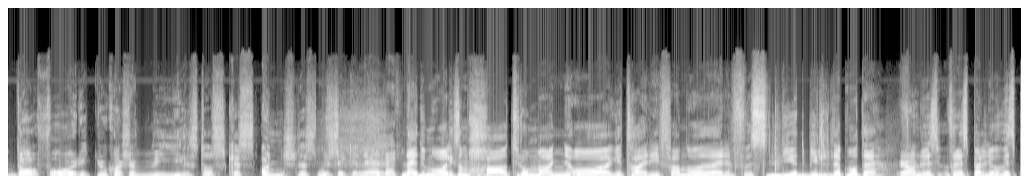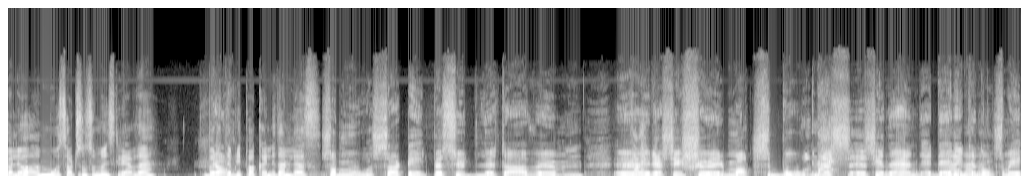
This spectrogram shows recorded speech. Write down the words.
da får ikke du kanskje vist oss hvordan annerledes musikken er, eller? Nei, du må liksom ha trommene og gitarriffene og det der lydbildet, på en måte. Ja. For, spiller jo, vi spiller jo Mozart sånn som han skrev det. Bare Ja. at det blir pakka inn litt annerledes. Så Mozart er ikke besudlet av um, uh, regissør Mats Bones nei. sine hender. Det er Nei, ikke nei, nei. noen som har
